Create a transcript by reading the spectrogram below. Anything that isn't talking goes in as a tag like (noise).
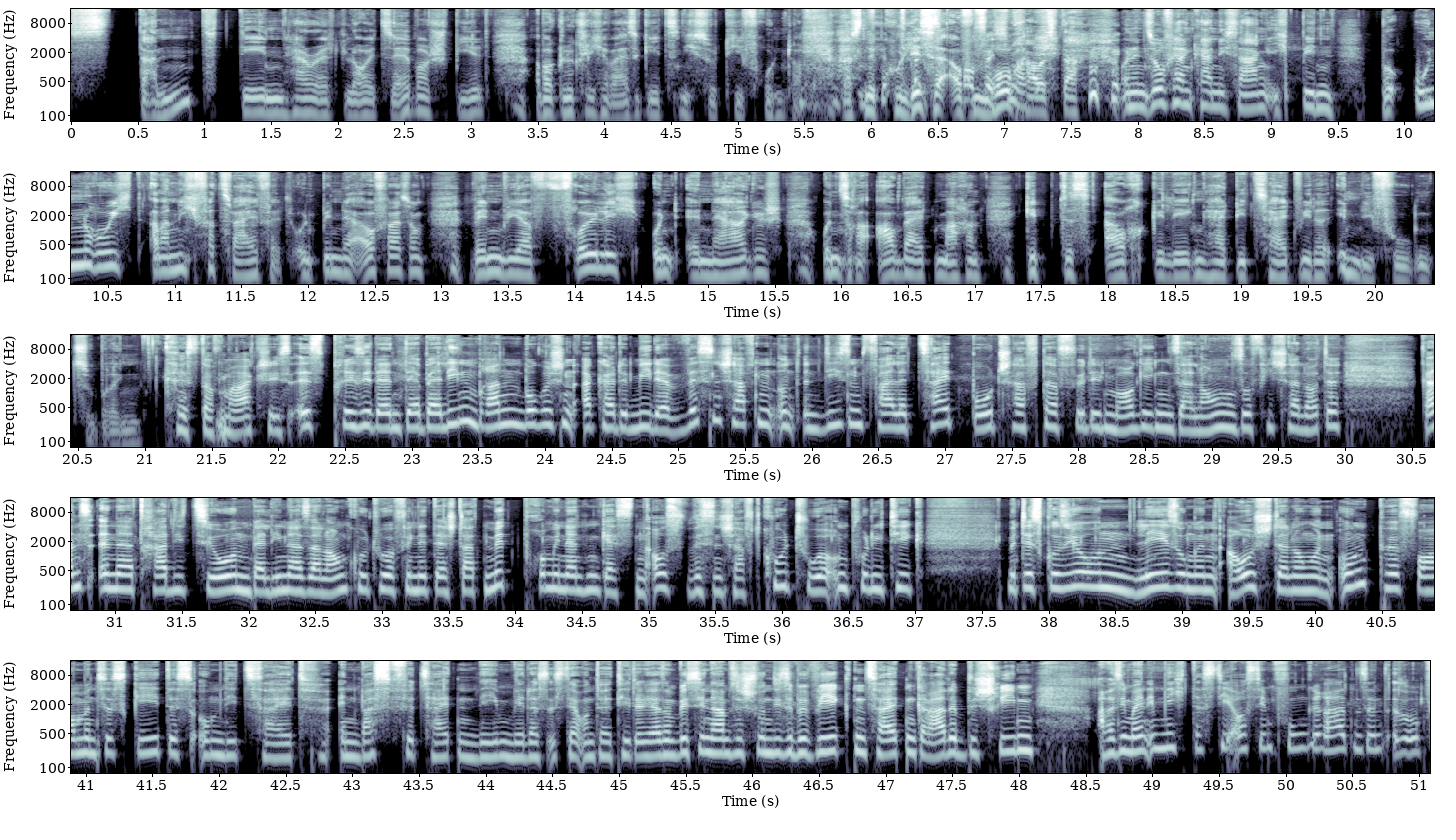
Stunt, den Harold Lloyd selber spielt, aber glücklicherweise geht es nicht so tief runter. Das ist eine (laughs) Kulisse auf dem Hochhausdach. Und insofern kann ich sagen, ich bin beunruhigt, aber nicht verzweifelt und bin der Auffassung, wenn wir fröhlich und energisch unsere Arbeit machen, gibt es auch Gelegenheit, die Zeit wieder in die Fugen zu bringen. Christoph Markschis ist Präsident der Berlin-Brandenburgischen Akademie der Wissenschaften und in diesem Falle Zeitbotschafter für den morgigen Salon Sophie Charlotte. Ganz in der Tradition Berliner Salonkultur findet der statt mit prominenten Gästen aus Wissenschaft, Kultur und Politik. Mit Diskussionen, Lesungen, Ausstellungen und Performances geht es um die Zeit. In was für Zeiten leben wir? Das ist der Untertitel. Ja, so ein bisschen haben Sie schon diese bewegten Zeiten gerade beschrieben. Aber Sie meinen eben nicht, dass die aus dem Fugen geraten sind? Also,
